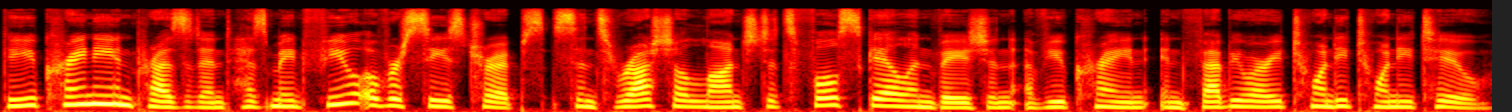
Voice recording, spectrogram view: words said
The Ukrainian president has made few overseas trips since Russia launched its full scale invasion of Ukraine in February 2022.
